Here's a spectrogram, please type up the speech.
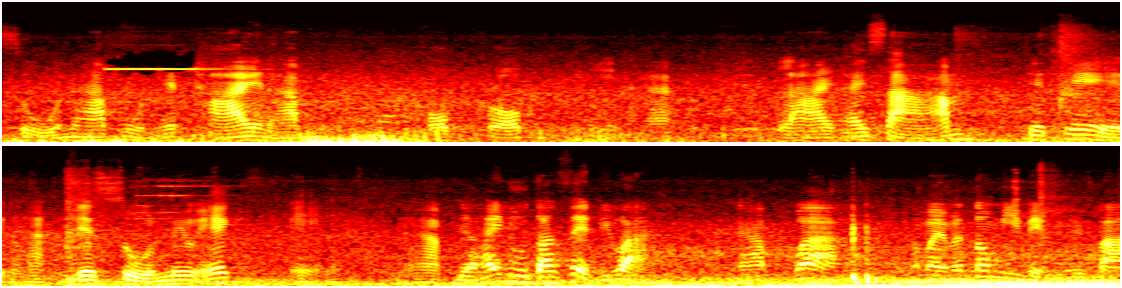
370 นะครับหมุนเฮดท้ายนะครับ ครบครบนี่นะฮะลายท้าย 3 เท่ๆนะฮะ70มิล X นี่ นะครับ เดี๋ยวให้ดูตอนเสร็จดีกว่านะครับว่าทำไมมันต้องมีเบรกไฟฟ้า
